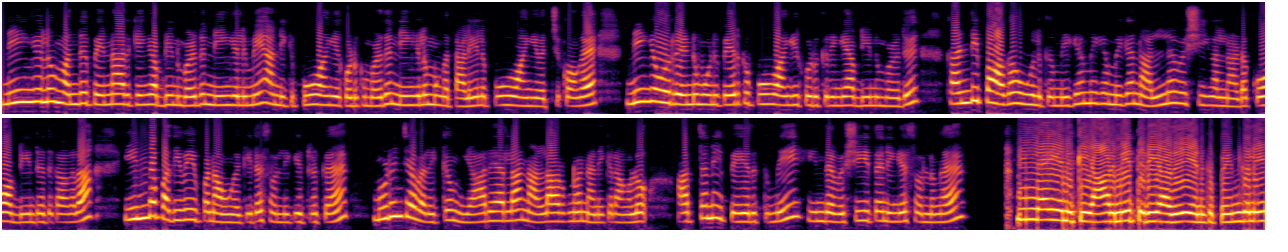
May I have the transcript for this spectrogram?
நீங்களும் வந்து பெண்ணா இருக்கீங்க அப்படின்னும் பொழுது நீங்களுமே அன்னைக்கு பூ வாங்கி கொடுக்கும் பொழுது நீங்களும் உங்க தலையில பூ வாங்கி வச்சுக்கோங்க. நீங்க ஒரு ரெண்டு மூணு பேருக்கு பூ வாங்கி கொடுக்குறீங்க அப்படின்னும் பொழுது கண்டிப்பாக உங்களுக்கு மிக மிக மிக நல்ல விஷயங்கள் நடக்கும் அப்படின்றதுக்காக தான் இந்த பதிவை இப்ப நான் உங்ககிட்ட சொல்லிக்கிட்டு இருக்கேன். முடிஞ்ச வரைக்கும் யார் யாரெல்லாம் நல்லா இருக்கணும்னு நினைக்கிறாங்களோ அத்தனை பேருக்குமே இந்த விஷயத்த நீங்க சொல்லுங்க. இல்லை எனக்கு யாருமே தெரியாது எனக்கு பெண்களே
